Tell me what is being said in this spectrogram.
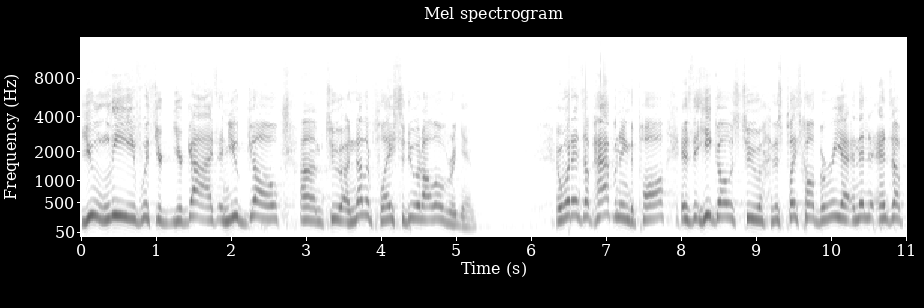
you leave with your, your guys and you go um, to another place to do it all over again. And what ends up happening to Paul is that he goes to this place called Berea and then ends up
